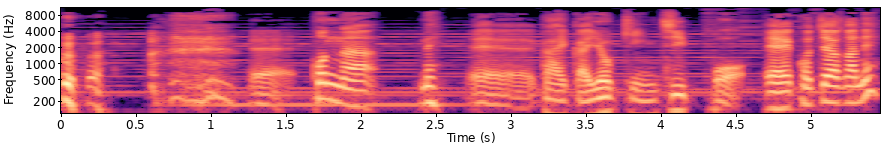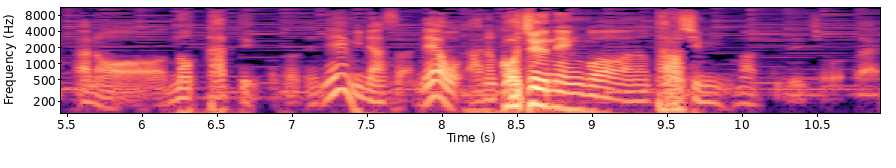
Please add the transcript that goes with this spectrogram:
えーこんな、ね、えー外貨預金ジッポー。えーこちらがね、あのー乗ったっていうことでね、皆さんね、あの、50年後、あの、楽しみに待ってる状態。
